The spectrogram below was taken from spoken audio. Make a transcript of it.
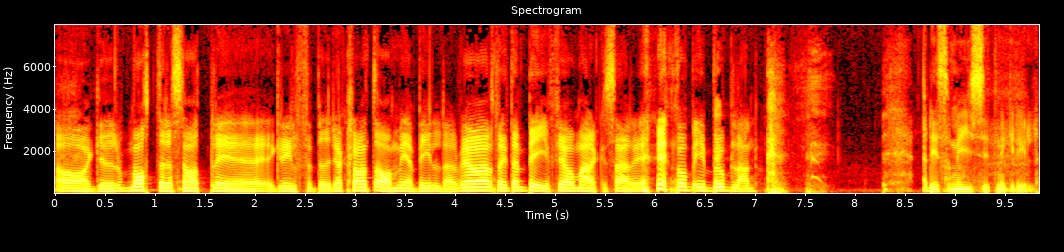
Ja, oh, gud. Måtte det snart bli grillförbud. Jag klarar inte av mer bilder. Vi har haft en liten beef, jag och Marcus här i, i bubblan. det är så mysigt med grill.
